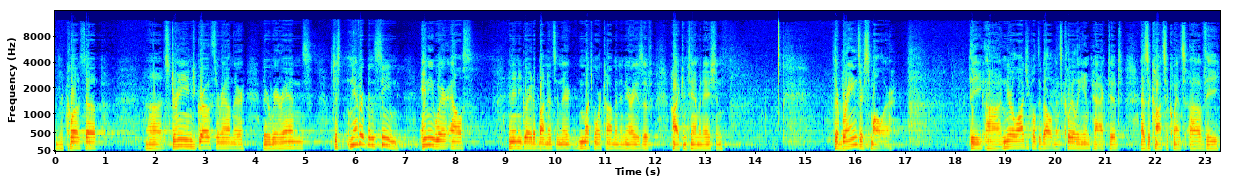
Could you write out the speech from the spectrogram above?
There's a close-up. Uh, strange growths around their, their rear ends. Just never been seen anywhere else in any great abundance and they're much more common in areas of high contamination. Their brains are smaller. The uh, neurological is clearly impacted as a consequence of the,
